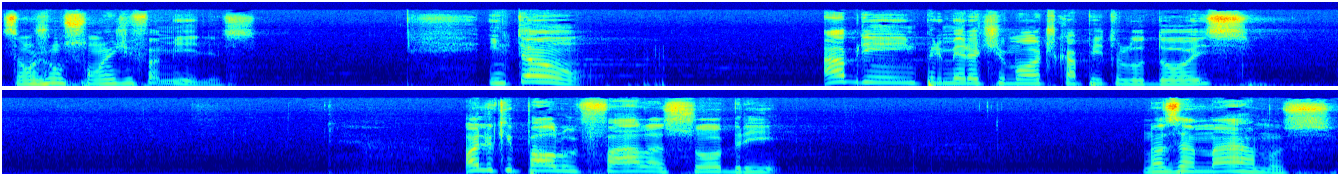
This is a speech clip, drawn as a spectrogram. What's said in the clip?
São junções de famílias. Então, abre em 1 Timóteo capítulo 2. Olha o que Paulo fala sobre nós amarmos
